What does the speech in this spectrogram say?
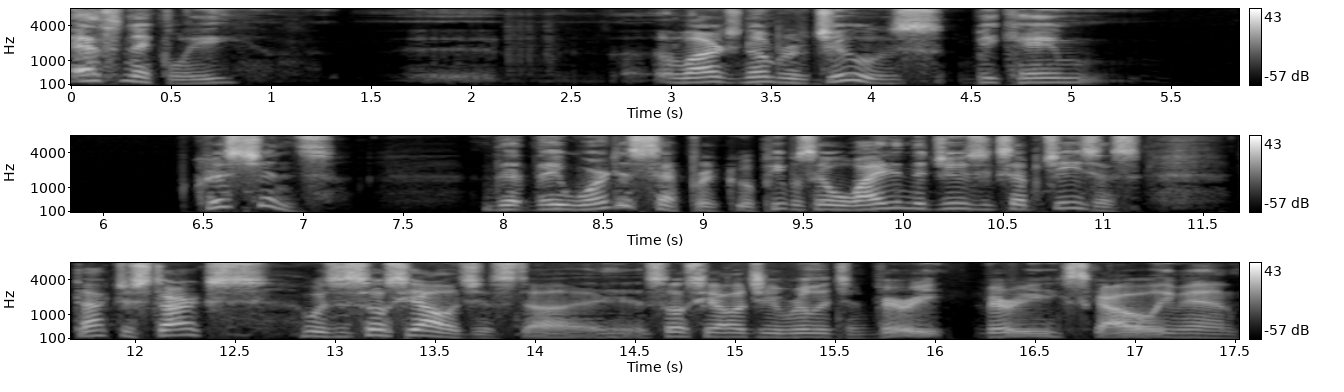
ethnically, a large number of Jews became Christians, that they weren't a separate group. People say, well, why didn't the Jews accept Jesus? Dr. Starks, who was a sociologist, uh, sociology of religion, very, very scholarly man,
